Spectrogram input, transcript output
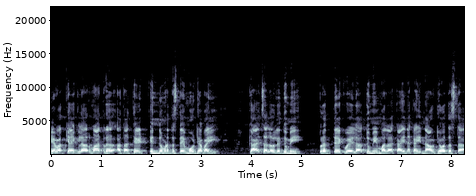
हे वाक्य ऐकल्यावर मात्र आता थेट इंदू म्हणत असते मोठ्या बाई काय चालवले तुम्ही? प्रत्येक वेळेला तुम्ही मला काही ना काही नाव ठेवत असता.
